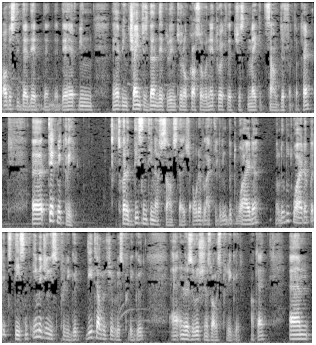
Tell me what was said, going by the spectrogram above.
obviously they they, they, they have been there have been changes done there to the internal crossover network that just make it sound different. Okay, uh, technically, it's got a decent enough soundstage. I would have liked a little bit wider, a little bit wider, but it's decent. Imaging is pretty good. Detail retrieval is pretty good, uh, and resolution as well is pretty good. Okay. Um,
